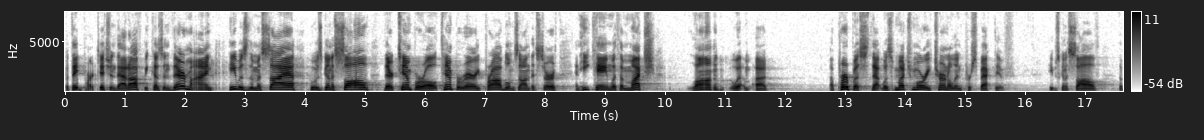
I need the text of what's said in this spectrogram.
But they'd partitioned that off because, in their mind, he was the Messiah who was going to solve their temporal, temporary problems on this earth. And he came with a much long, uh, a purpose that was much more eternal in perspective. He was going to solve the,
